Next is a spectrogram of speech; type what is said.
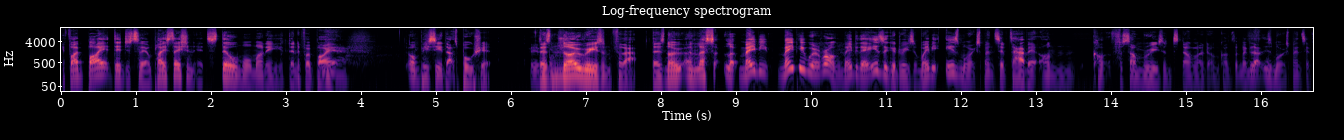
If i buy it digitally on playstation it's still more money than if i buy it on pc that's bullshit. There's no reason for that. There's no unless look maybe maybe we're wrong. Maybe there is a good reason. Maybe it is more expensive to have it on for some reason to download it on console. Maybe that is more expensive.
